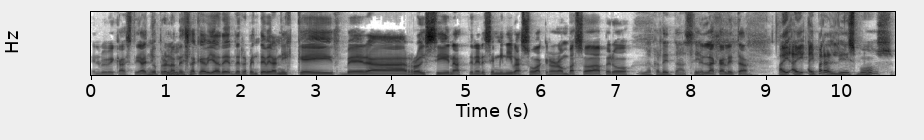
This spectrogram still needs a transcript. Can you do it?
en el BBK este año, pero la mm. mezcla que había de de repente ver a Nick Cave, ver a Royce, a tener ese mini Basoa, que no era un Basoa, pero... La caleta, sí. En la caleta. Hay, hay, hay paralelismos,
